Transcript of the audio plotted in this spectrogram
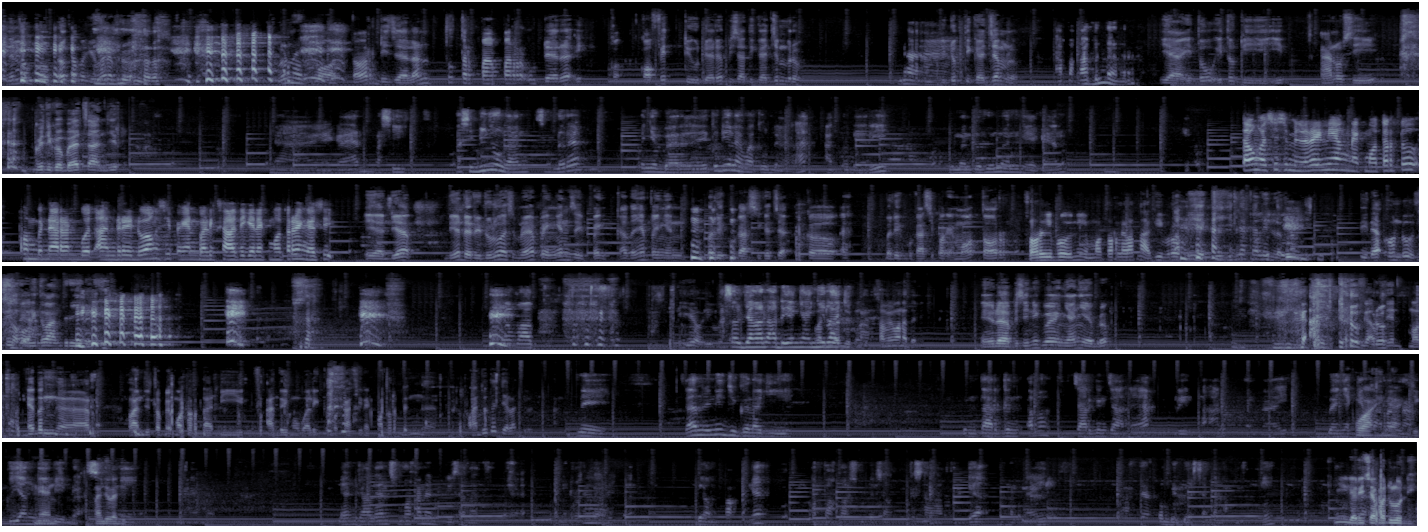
lu goblok apa gimana bro? lu naik motor di jalan tuh terpapar udara, ih kok covid di udara bisa tiga jam bro? nah Hidup tiga jam loh. apakah benar Ya itu itu di nganu sih. Gue juga baca anjir. nah ya kan masih masih bingung kan sebenarnya penyebarannya itu dia lewat udara atau dari human to human ya kan tahu nggak sih sebenarnya ini yang naik motor tuh pembenaran buat Andre doang sih pengen balik salah tiga naik motor ya nggak sih Iya dia dia dari dulu sebenarnya pengen sih peng- katanya pengen balik Bekasi ke ke eh balik Bekasi pakai motor. Sorry bro, ini motor lewat lagi bro. Iya gila kali lo. Tidak kondusif. Oh ya. itu Andri. Iya, iya. asal jangan ada yang nyanyi lagi. Sampai mana tadi? Ya udah habis ini gue yang nyanyi ya bro. Aduh, Enggak, motornya dengar. Lanjut sampai motor tadi. Andri mau balik ke Bekasi naik motor dengar. Lanjut aja lanjut. nih kan ini juga lagi gentar gen apa gencar gencarnya pemerintahan mengenai banyaknya Wah, ini anjing. yang Ini anjing. Lanjut, lanjut. dan kalian semua kan ada di salah tiga menurut kalian dampaknya apakah sudah sampai ke salah tiga mengenai pembebasan napi ini Ini dari siapa dulu nih?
